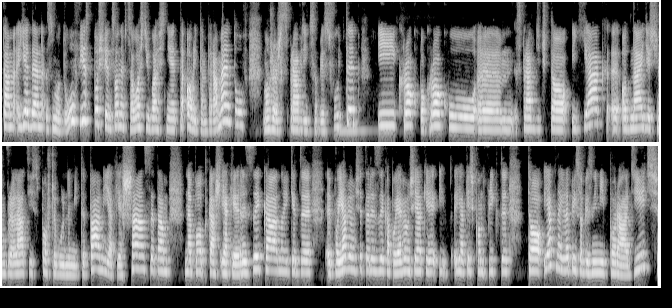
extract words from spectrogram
Tam jeden z modułów jest poświęcony w całości właśnie teorii temperamentów. Możesz sprawdzić sobie swój typ, i krok po kroku sprawdzić to, jak e, odnajdziesz się w relacji z poszczególnymi typami, jakie szanse tam napotkasz, jakie ryzyka, no i kiedy e, pojawią się te ryzyka, pojawią się jakie, jakieś konflikty, to jak najlepiej sobie z nimi poradzić,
